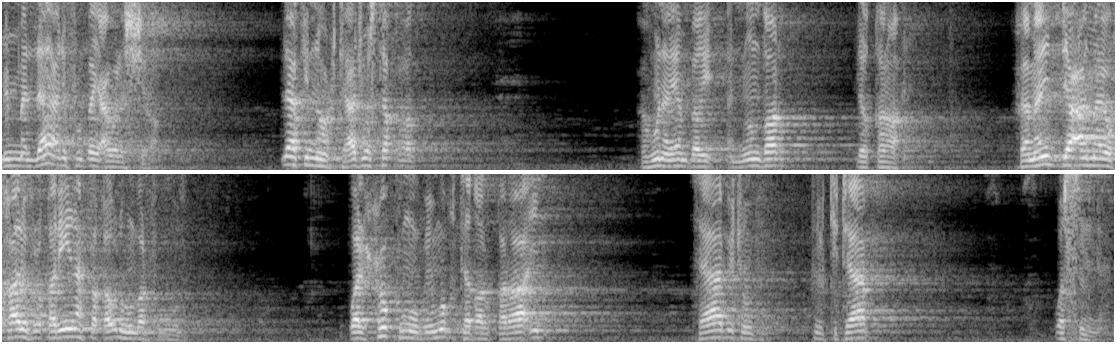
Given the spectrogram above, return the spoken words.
ممن لا يعرف البيع ولا الشراء لكنه احتاج واستقرض. فهنا ينبغي أن ينظر للقرائن. فمن ادعى ما يخالف القرينة فقوله مرفوض. والحكم بمقتضى القرائن ثابت في الكتاب والسنة.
